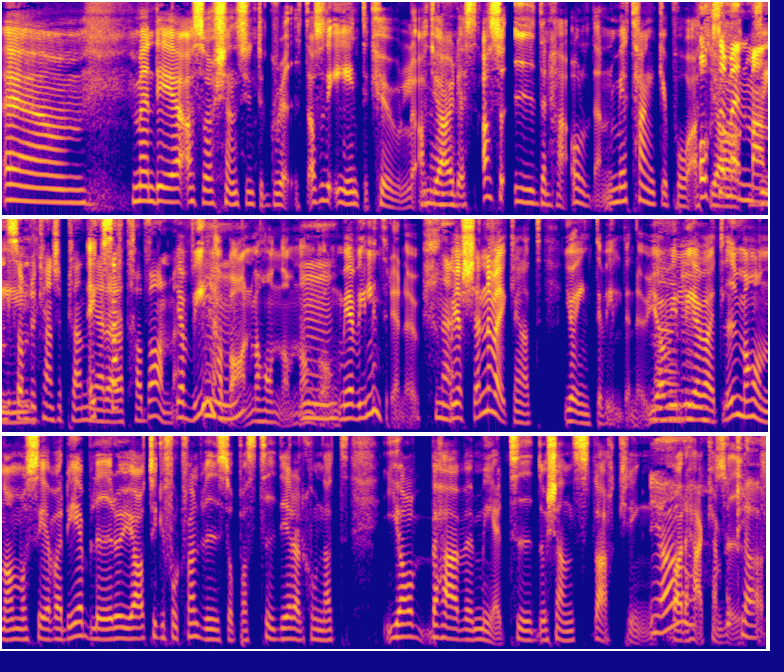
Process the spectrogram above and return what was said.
Mm. Ehm, men det alltså, känns ju inte great. Alltså, det är inte kul att Nej. göra det alltså, i den här åldern. Med tanke på att Och jag som en man vill, som du kanske planerar Exakt. att ha barn med. jag vill Mm. ha barn med honom någon Mm. gång, men jag vill inte det nu. Nej. Och Jag känner verkligen att jag inte vill det nu. Jag vill Nej. leva ett liv med honom och se vad det blir. Och Jag tycker fortfarande att vi är så pass tidiga i relationen att jag behöver mer tid och känsla kring ja, vad det här kan bli. såklart.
